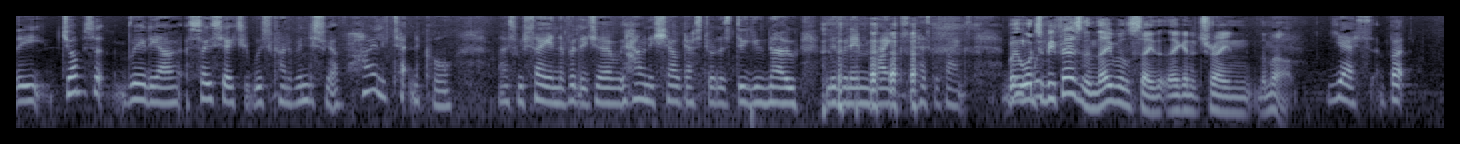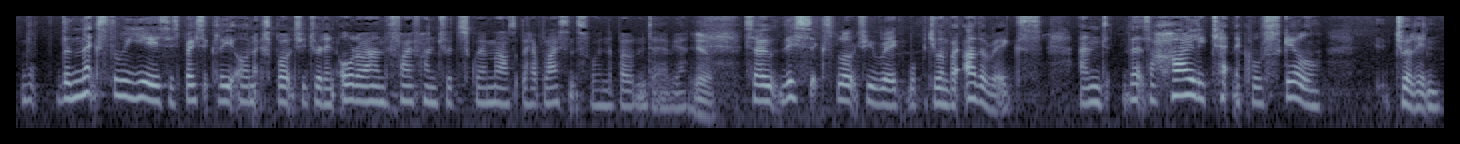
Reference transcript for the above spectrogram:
the jobs that really are associated with this kind of industry are highly technical. As we say in the village, uh, how many shale gas drillers do you know living in banks, Hesketh banks? But we, well, to be fair to them, they will say that they're going to train them up. Yes, but w- the next three years is basically on exploratory drilling all around the 500 square miles that they have license for in the Bowland area. Yeah. So this exploratory rig will be joined by other rigs, and that's a highly technical skill drilling.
